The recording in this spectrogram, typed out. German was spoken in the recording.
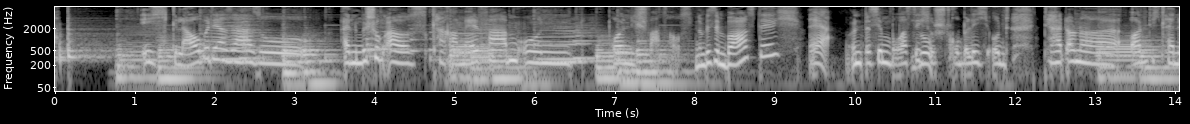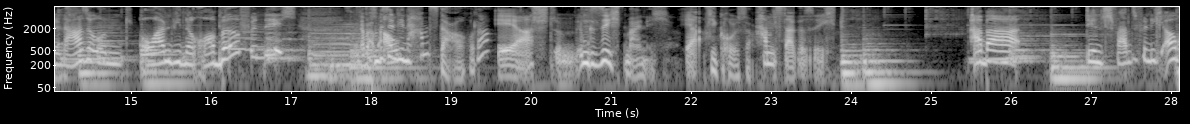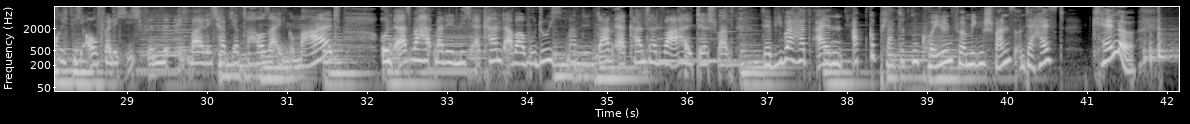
Ich glaube, der sah so eine Mischung aus Karamellfarben und bräunlich-schwarz aus. Ein bisschen borstig. Ja, und ein bisschen borstig, So. so. strubbelig. Und der hat auch eine ordentlich kleine Nase und Ohren wie eine Robbe, finde ich. Aber ein bisschen auch- wie ein Hamster auch, oder? Ja, stimmt. Im Gesicht, meine ich. Ja, Viel größer. Hamstergesicht. Aber den Schwanz finde ich auch richtig auffällig. Ich finde, ich meine, ich habe ja zu Hause einen gemalt und erstmal hat man den nicht erkannt, aber wodurch man den dann erkannt hat, war halt der Schwanz. Der Biber hat einen abgeplatteten, keulenförmigen Schwanz und der heißt Kelle.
